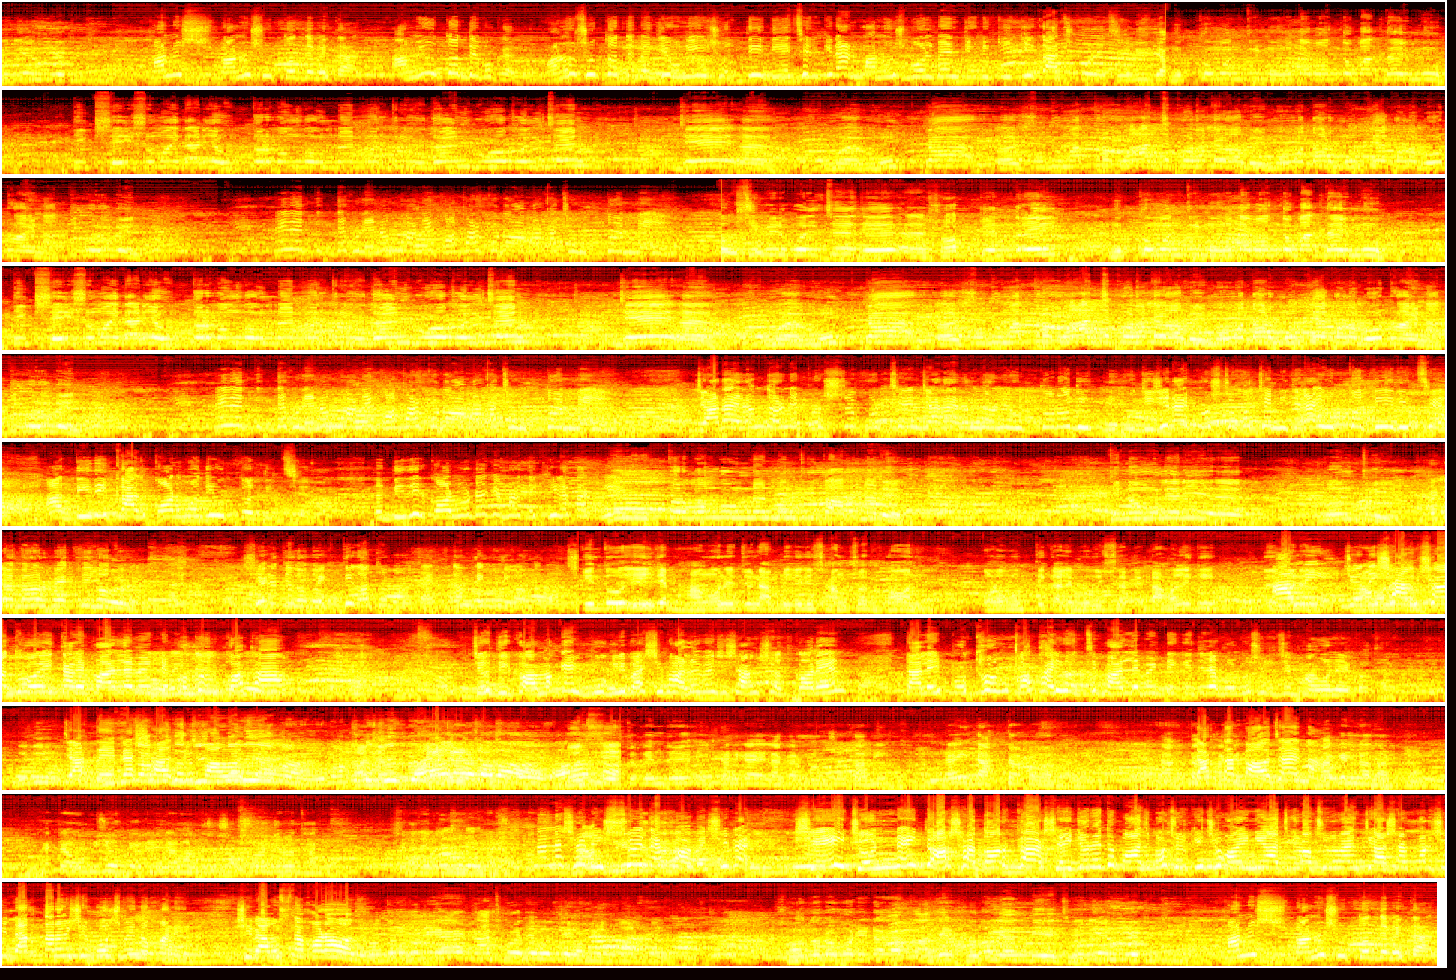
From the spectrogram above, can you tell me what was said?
মানুষ মানুষ উত্তর দেবে তার। আমি উত্তর দেবো কেন? মানুষ উত্তর দেবে যে উনি সত্যি দিয়েছেন কিনা আর মানুষ বলবেন যে উনি কি কি কাজ করেছেন। মুখ্যমন্ত্রী মমতা বন্দ্যোপাধ্যায় মুখ। ঠিক সেই সময় দাঁড়িয়ে উত্তরবঙ্গ উন্নয়ন মন্ত্রী উদয়ন গুহ বলছেন যে মুখটা শুধুমাত্র কাজ করতে হবে মমতার মুখে কোনো ভোট হয় না। কি বলবেন? দেখুন এরকম ধরনের কথার কোনো আমার কাছে উত্তর নেই। শিবির বলছে যে সব কেন্দ্রেই মুখ্যমন্ত্রী মমতা বন্দ্যোপাধ্যায় মুখ। ঠিক সেই সময় দাঁড়িয়ে উত্তরবঙ্গ উন্নয়ন মন্ত্রী উদয়ন গুহ বলছেন যে মুখটা শুধুমাত্র কাজ করতে হবে মমতার মুখে কোনো ভোট হয় না। কি বলবেন? দেখুন এরকম ধরনের কথার কোনো আমার কাছে উত্তর নেই। যারা এরকম ধরনের প্রশ্ন করছেন যারা এরকম ধরনের উত্তরও দি- নিজেরাই প্রশ্ন করছেন নিজেরাই উত্তর দিয়ে দিচ্ছেন আর দিদি কাজ কর্ম দিয়ে উত্তর দিচ্ছেন। তা দিদির কর্মটাকে আমরা দেখি না তাকিয়ে উত্তরবঙ্গ উন্নয়ন মন্ত্রী তো আপনাদের। তৃণমূলেরই মন্ত্রী। এটা তো আমার ব্যক্তিগত। সেটা তো ব্যক্তিগত মত একদম ব্যক্তিগত মত। কিন্তু এই যে ভাঙনের জন্য আপনি যদি সাংসদ হন পরবর্তীকালে ভবিষ্যতে তাহলে কি মানে আমি যদি সাংসদ হই তাহলে পার্লামেন্টে প্রথম কথা যদি আমাকে হুগলিবাসী ভালোবেসে সাংসদ করেন তাহলে প্রথম কথাই হচ্ছে পার্লামেন্টে গিয়ে যেটা বলব সেটা হচ্ছে ভাঙনের কথা। যাতে এটা সাহায্য পাওয়া যায়। আচ্ছা, বলছি যে স্বাস্থ্যকেন্দ্রে এইখানকার এলাকার মানুষের দাবি প্রায় ডাক্তার পাওয়া যায়। না। ডাক্তার পাওয়া যায় না? থাকেন না ডাক্তার। একটা অভিযোগ এখানকার মানুষের সবসময়ের জন্য থাকে। সেটা দেখে বলবেন। না না সেটা নিশ্চয়ই দেখা হবে। সেটা সেই জন্যই তো আসা দরকার। সেই জন্যই তো পাঁচ বছর কিছু হয়নি। আজকে রচনা ব্যানার্জি আসার পর সেই ডাক্তার হয়ে সে বসবেন ওখানে। সে ব্যবস্থা করা হবে। সতেরো কোটি টাকা কাজ করে বলছে সতেরো কোটি টাকা কাজের খতিয়ান দিয়েছে। মানুষ মানুষ উত্তর দেবে তার।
